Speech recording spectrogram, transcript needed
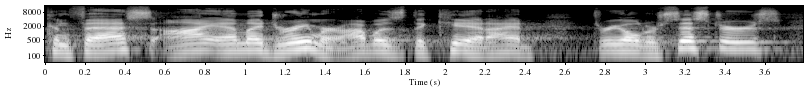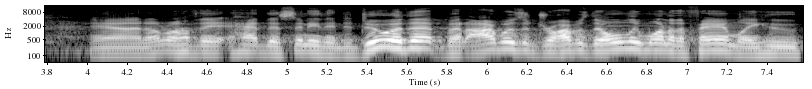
confess, I am a dreamer. I was the kid. I had three older sisters, and I don't know if they had this anything to do with it, but I was, a, I was the only one of the family who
